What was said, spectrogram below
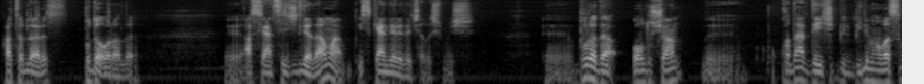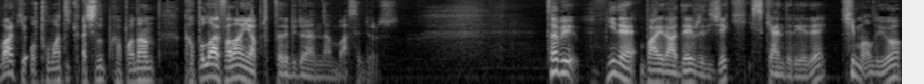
hatırlarız. Bu da oralı. E, Aslen Sicilya'da ama İskenderiye'de çalışmış. E, burada oluşan e, o kadar değişik bir bilim havası var ki otomatik açılıp kapanan kapılar falan yaptıkları bir dönemden bahsediyoruz. Tabi yine bayrağı devredecek İskenderiye'de. Kim alıyor?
